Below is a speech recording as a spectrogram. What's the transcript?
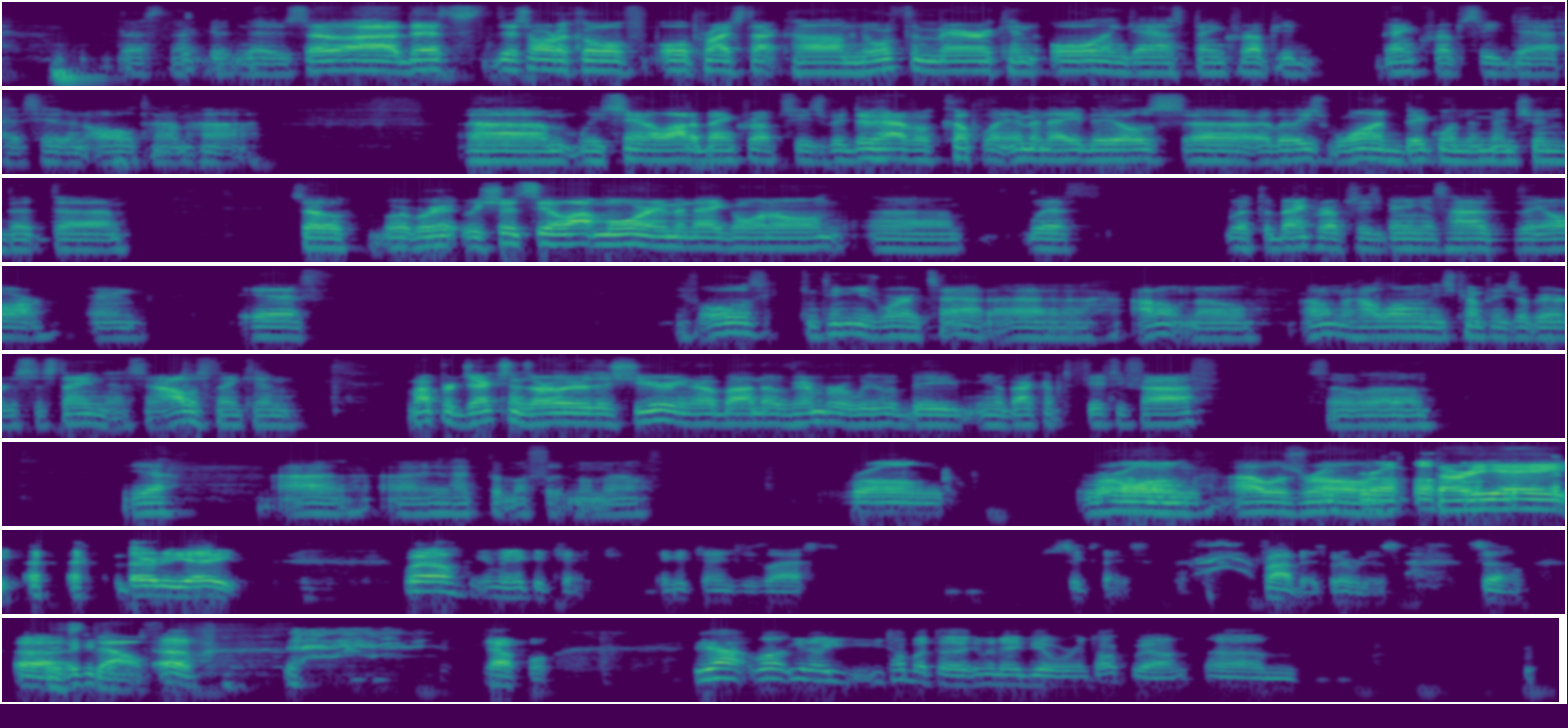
that's not good news. So uh, this this article, oilprice.com, North American oil and gas bankruptcy bankruptcy debt has hit an all time high. Um, we've seen a lot of bankruptcies. We do have a couple of M and A deals, uh, at least one big one to mention. But uh, so we're, we should see a lot more M and A going on uh, with with the bankruptcies being as high as they are. And if if oil continues where it's at, uh, I don't know. I don't know how long these companies will be able to sustain this. And I was thinking, my projections earlier this year, you know, by November we would be, you know, back up to 55. So, uh, yeah, I I had put my foot in my mouth. Wrong. Wrong. wrong. I was wrong. wrong. 38. 38. Well, I mean, it could change. It could change these last six days, five days, whatever it is. So, uh, it's it doubtful. Oh. doubtful. Yeah, well, you know, you, you talk about the M and A deal we're going to talk about. Um,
